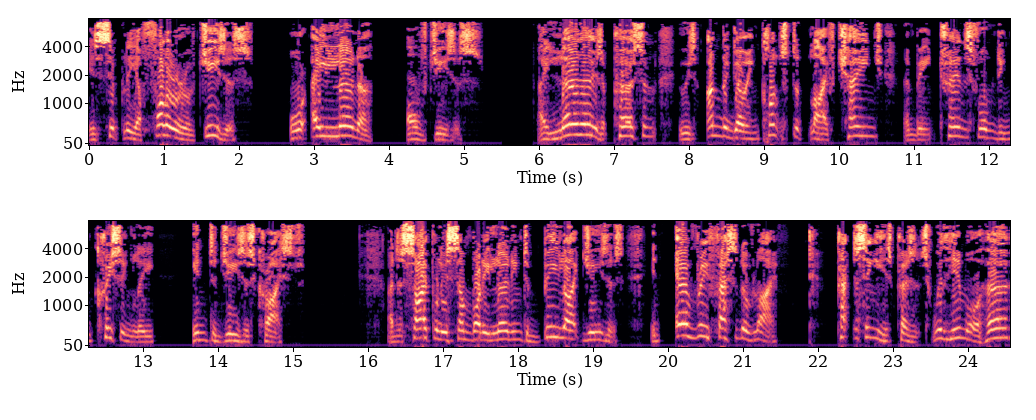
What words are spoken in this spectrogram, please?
is simply a follower of Jesus or a learner of Jesus. A learner is a person who is undergoing constant life change and being transformed increasingly into Jesus Christ. A disciple is somebody learning to be like Jesus in every facet of life practicing his presence with him or her,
